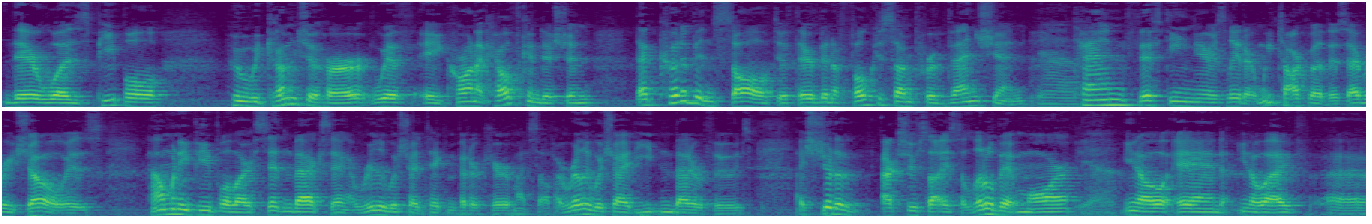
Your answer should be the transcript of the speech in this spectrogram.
there was people who would come to her with a chronic health condition that could have been solved if there had been a focus on prevention Yeah. 10 15 years later and we talk about this every show is how many people are sitting back saying i really wish i'd taken better care of myself i really wish i'd eaten better foods i should have exercised a little bit more Yeah. you know and you know i've uh,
